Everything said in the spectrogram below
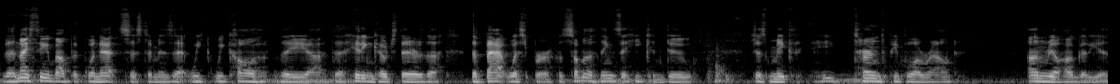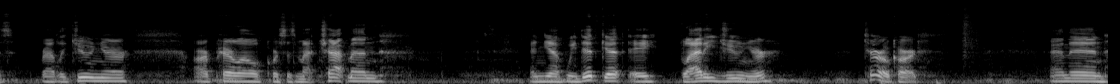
the nice thing about the Gwinnett system is that we we call the uh, the hitting coach there the the bat whisperer because some of the things that he can do just make he turns people around. Unreal how good he is. Bradley Jr. Our parallel, of course, is Matt Chapman. And yeah, we did get a Vladdy Jr. tarot card. And then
